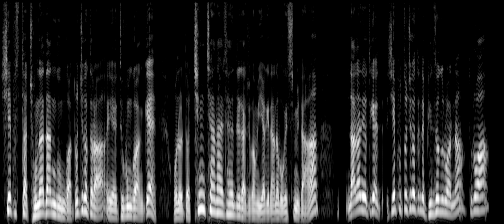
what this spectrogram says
CF 스타 조나단 군과 또 찍었더라. 예, 두 분과 함께 오늘 또 칭찬할 사연들 가지고 한번 이야기 나눠보겠습니다. 나단이 어떻게 CF 또 찍었던데 빈손으로 왔나? 들어와.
